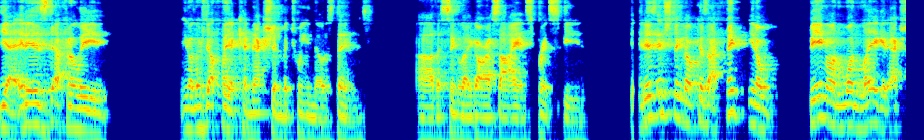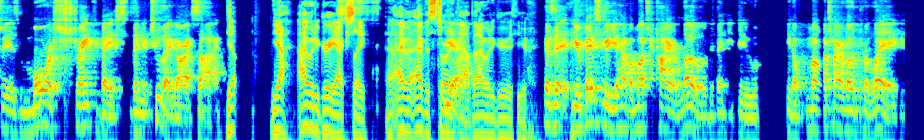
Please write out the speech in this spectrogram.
yeah, it is definitely, you know, there's definitely a connection between those things, uh, the single leg RSI and sprint speed. It is interesting though, because I think, you know, being on one leg, it actually is more strength based than your two leg RSI. Yep. Yeah, I would agree. Actually, I have, I have a story with Yeah. that, but I would agree with you. because you're basically you have a much higher load than you do you know much higher load per leg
